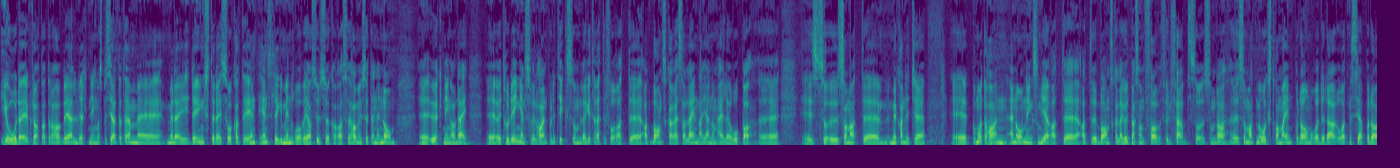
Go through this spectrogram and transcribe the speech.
Jo, det er jo klart at det har reell virkning. og Spesielt dette med, med de, de, yngste, de såkalte en, enslige mindreårige asylsøkere. Så har vi jo sett en enorm økning av dem. Eh, og jeg tror det er ingen som vil ha en politikk som legger til rette for at, eh, at barn skal reise alene gjennom hele Europa. Så, sånn at vi kan ikke på en måte ha en, en ordning som gjør at, at, barn skal legge ut på en sånn farefull ferd så, som da, som at vi òg strammer inn på det området der, og at vi ser på det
